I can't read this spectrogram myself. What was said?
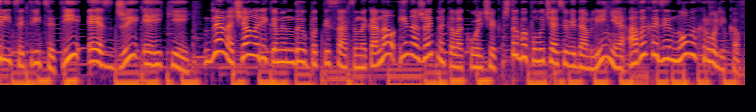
3033 SGAK. Для начала рекомендую подписаться на канал и нажать на колокольчик, чтобы получать уведомления о выходе новых роликов.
